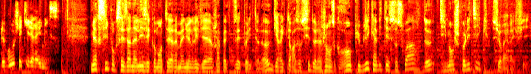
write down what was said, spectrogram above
de gauche et qui les réunissent. Merci pour ces analyses et commentaires, Emmanuel Rivière. Je rappelle que vous êtes politologue, directeur associé de l'agence Grand Public, invité ce soir de Dimanche Politique sur RFI.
